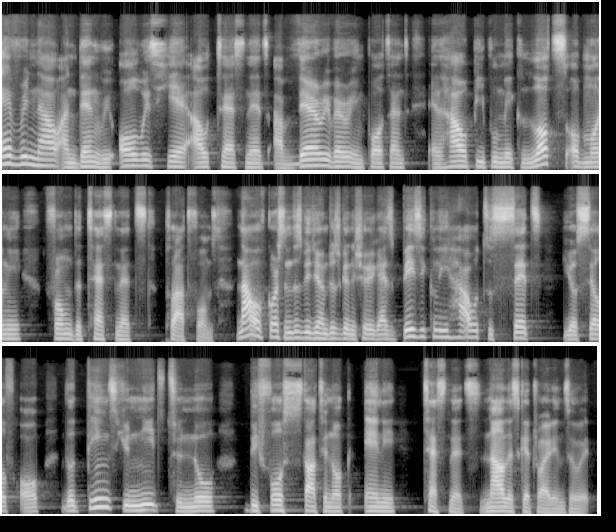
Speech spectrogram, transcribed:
every now and then we always hear how test nets are very, very important and how people make lots of money from the test nets platforms. Now, of course, in this video, I'm just going to show you guys basically how to set yourself up, the things you need to know before starting up any test nets. Now let's get right into it.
